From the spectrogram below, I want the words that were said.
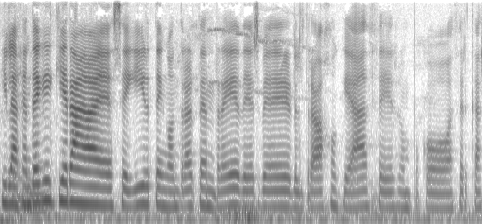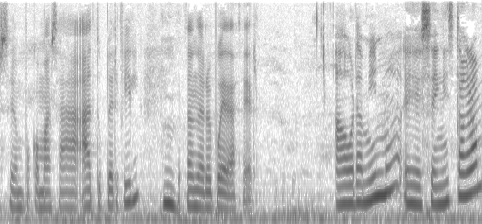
y la gente que quiera eh, seguirte, encontrarte en redes, ver el trabajo que haces, un poco acercarse un poco más a, tu perfil, mm. ¿dónde lo puede hacer? Ahora mismo es en Instagram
